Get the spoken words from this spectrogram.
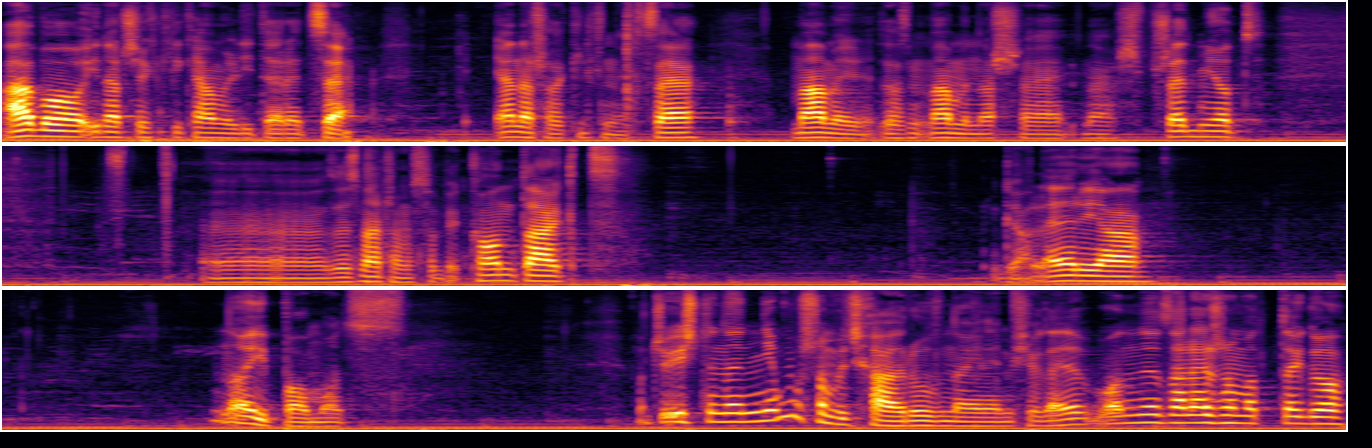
Albo inaczej klikamy literę C. Ja na przykład kliknę C, mamy, mamy nasze, nasz przedmiot, Yy, zaznaczam sobie kontakt, galeria, no i pomoc. Oczywiście no, nie muszą być H równe, ile mi się wydaje, bo one zależą od tego,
